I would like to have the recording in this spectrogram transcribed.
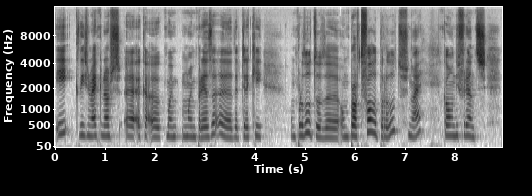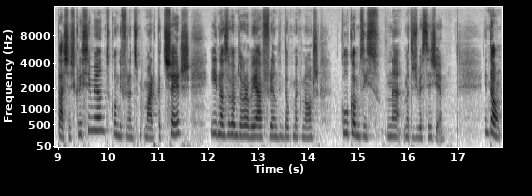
e que diz não é que nós, uh, como uma empresa, uh, deve ter aqui um produto, de, um portfólio de produtos, não é? Com diferentes taxas de crescimento, com diferentes market shares e nós vamos agora ver à frente então como é que nós colocamos isso na matriz BCG. Então,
